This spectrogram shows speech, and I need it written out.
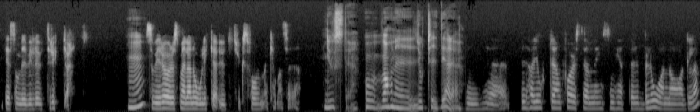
det som vi vill uttrycka. Mm. Så vi rör oss mellan olika uttrycksformer kan man säga. Just det. Och vad har ni gjort tidigare? Vi eh, vi har gjort en föreställning som heter Blånagla. Mm.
